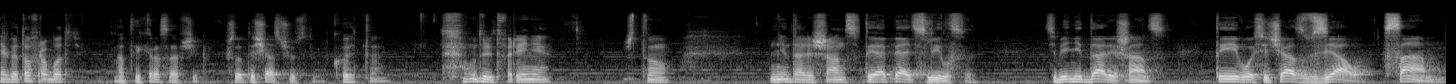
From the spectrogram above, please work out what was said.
Я готов работать. А ты красавчик. Что ты сейчас чувствуешь? Какое-то удовлетворение, что не дали шанс. Ты опять слился. Тебе не дали шанс. Ты его сейчас взял сам.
